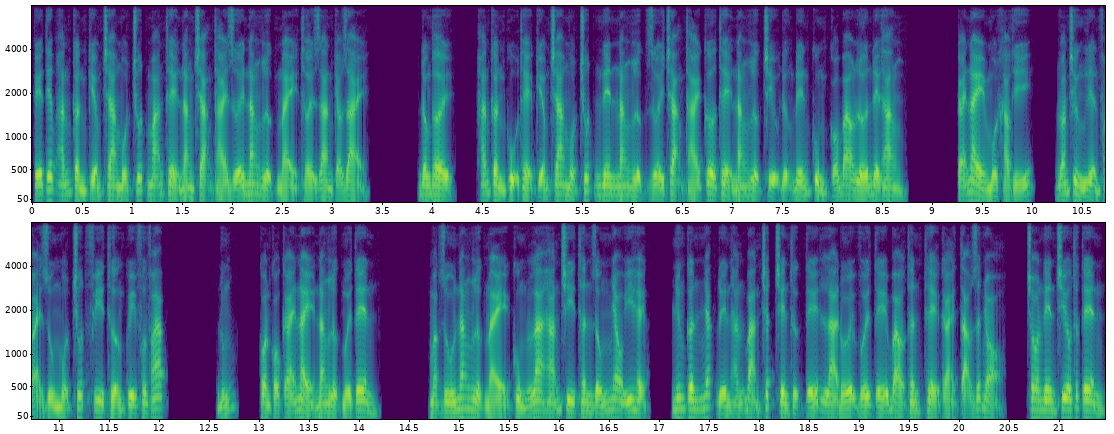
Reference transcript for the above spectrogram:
kế tiếp hắn cần kiểm tra một chút mãn thể năng trạng thái dưới năng lực này thời gian kéo dài. Đồng thời hắn cần cụ thể kiểm tra một chút nên năng lực dưới trạng thái cơ thể năng lực chịu đựng đến cùng có bao lớn để thăng. Cái này một khảo thí, đoán chừng liền phải dùng một chút phi thường quy phương pháp. Đúng, còn có cái này năng lực mới tên. Mặc dù năng lực này cùng la hán chi thân giống nhau ý hệ nhưng cân nhắc đến hắn bản chất trên thực tế là đối với tế bào thân thể cải tạo rất nhỏ, cho nên chiêu thức tên,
